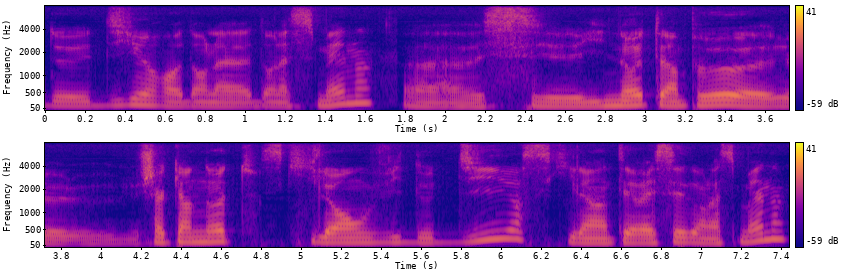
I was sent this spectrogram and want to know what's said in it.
de dire dans la, dans la semaine. Euh, il un peu, euh, chacun note ce qu'il a envie de dire, ce qu'il a intéressé dans la semaine.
